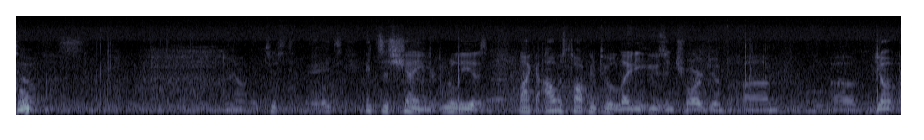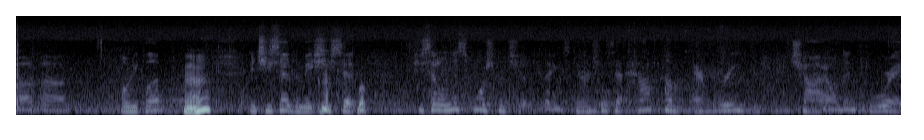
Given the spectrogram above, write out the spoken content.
So, you know, it just, it's, it's a shame, it really is. Like, I was talking to a lady who's in charge of, um, of young, of, uh, Pony Club. Mm-hmm. And she said to me, she said, she said, on this horsemanship thing, Skinner, she said, how come every child in 4-H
